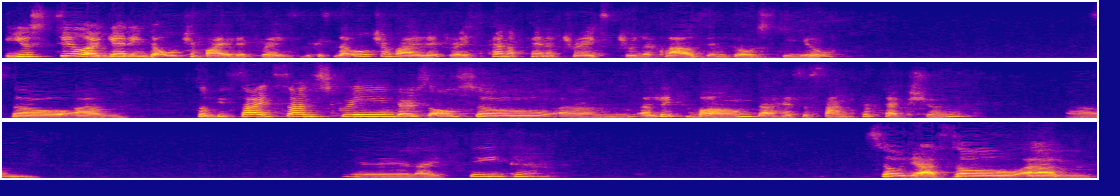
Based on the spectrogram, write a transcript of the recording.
you still are getting the ultraviolet rays because the ultraviolet rays kind of penetrates through the clouds and goes to you. So, um, so besides sunscreen, there's also um, a lip balm that has a sun protection. Um, and I think, so yeah, so um,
